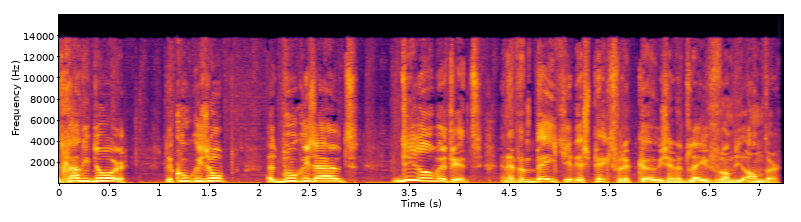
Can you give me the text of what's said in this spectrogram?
Het gaat niet door. De koek is op. Het boek is uit. Deal met it. En heb een beetje respect voor de keuze en het leven van die ander.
